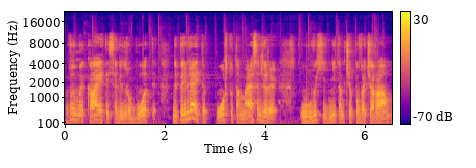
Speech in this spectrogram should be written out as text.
вимикаєтеся від роботи, не перевіряйте пошту та месенджери у вихідні там, чи по вечорам.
